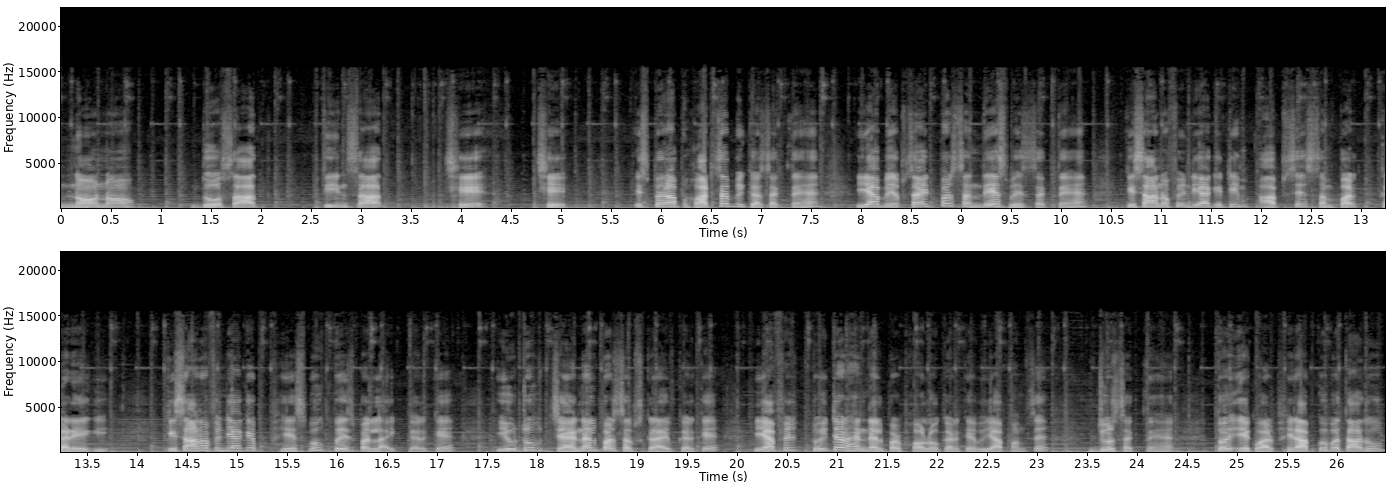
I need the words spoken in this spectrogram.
नौ नौ दो सात, तीन सात छ छ इस पर आप व्हाट्सएप भी कर सकते हैं या वेबसाइट पर संदेश भेज सकते हैं। किसान ऑफ़ इंडिया की टीम आपसे संपर्क करेगी। किसान ऑफ़ इंडिया के फेसबुक पेज पर लाइक करके, यूट्यूब चैनल पर सब्सक्राइब करके, या फिर ट्विटर हैंडल पर फॉलो करके भी आप हमसे जुड़ सकते हैं। तो एक बार फिर आपको बता दूँ,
